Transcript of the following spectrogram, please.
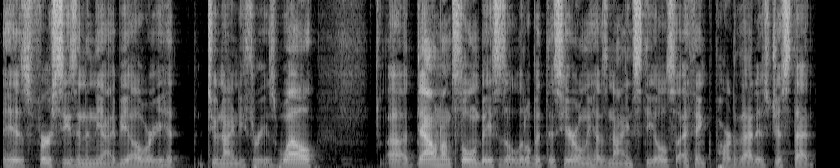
his first season in the IBL, where he hit 293 as well. Uh, down on stolen bases a little bit this year, only has nine steals. I think part of that is just that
